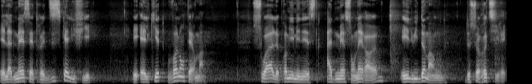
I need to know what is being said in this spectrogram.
elle admet s'être disqualifiée et elle quitte volontairement, soit le premier ministre admet son erreur et lui demande de se retirer.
